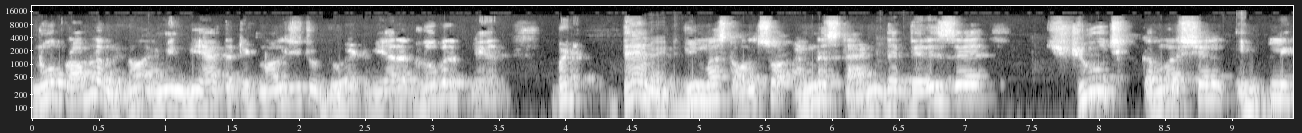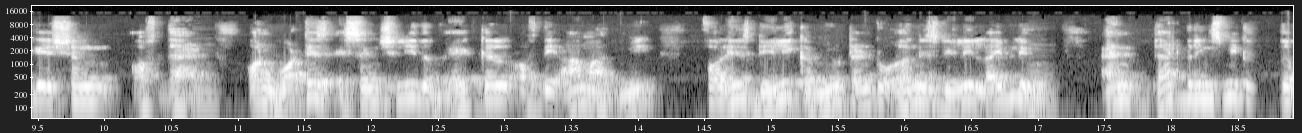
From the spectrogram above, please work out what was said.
no problem. You know, I mean, we have the technology to do it. We are a global player. But then we must also understand that there is a huge commercial implication of that on what is essentially the vehicle of the Aam Aadmi for his daily commute and to earn his daily livelihood. Hmm. And that brings me to the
